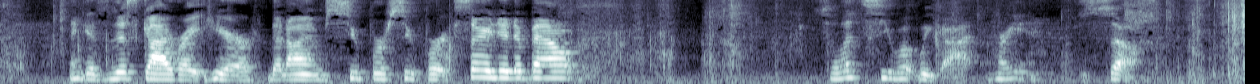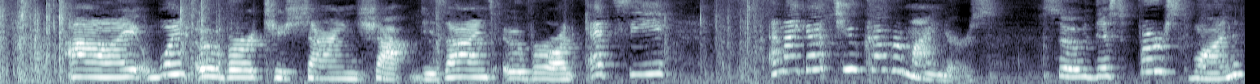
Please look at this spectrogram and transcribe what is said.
I think it's this guy right here that I am super, super excited about. So let's see what we got, right? So I went over to Shine Shop Designs over on Etsy and I got two cover minders. So this first one,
